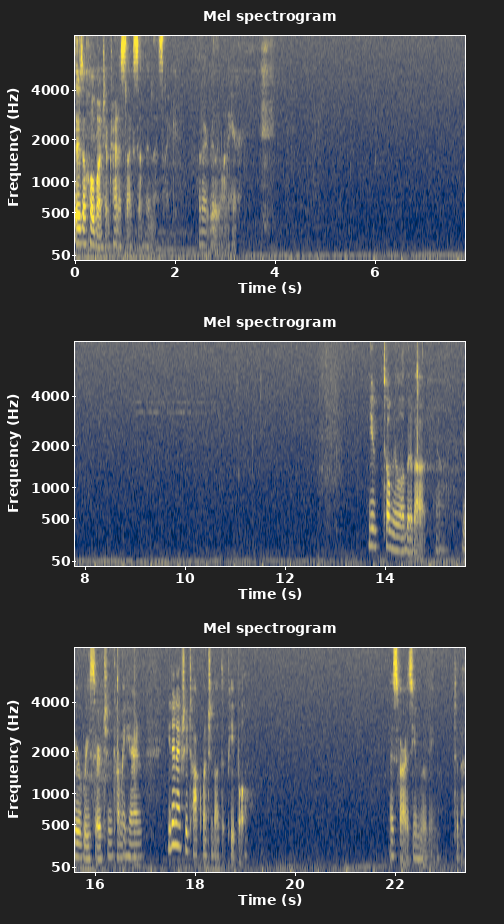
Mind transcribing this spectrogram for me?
So there's a whole bunch. I'm trying to select something that's like what I really want to hear. You told me a little bit about you know, your research and coming here, and you didn't actually talk much about the people as far as you moving to Bend.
